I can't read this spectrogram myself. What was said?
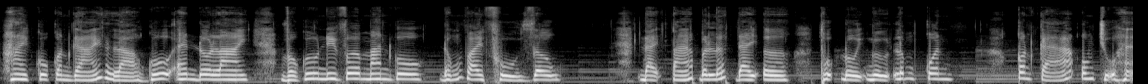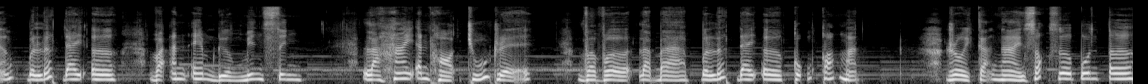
Hai cô con gái là Gwendoline và Gulliver Mango đóng vai phù dâu. Đại tá Blood Dyer thuộc đội ngự lâm quân, con cả ông chủ hãng Blood Dyer và anh em đường Minh Sinh là hai anh họ chú rể, và vợ là bà Blood Dyer cũng có mặt. Rồi cả ngài George Bolter,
